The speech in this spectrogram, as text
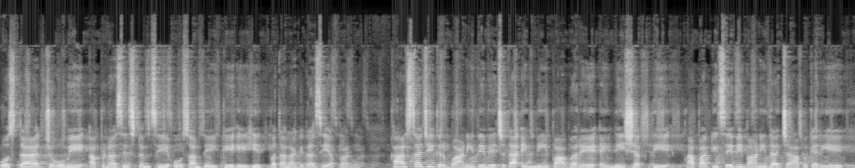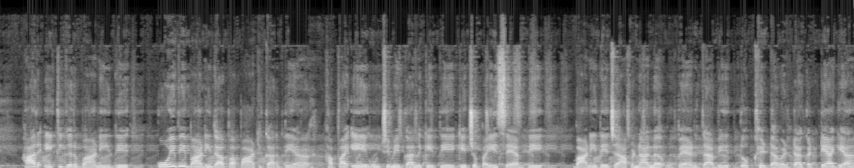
ਉਸ ਦਾ ਜੋ ਵੀ ਆਪਣਾ ਸਿਸਟਮ ਸੀ, ਉਹ ਸਭ ਦੇਖ ਕੇ ਇਹੀ ਪਤਾ ਲੱਗਦਾ ਸੀ ਆਪਾਂ ਨੂੰ। ਖਾਲਸਾ ਜੀ, ਗੁਰਬਾਣੀ ਦੇ ਵਿੱਚ ਤਾਂ ਇੰਨੀ ਪਾਵਰ ਏ ਇੰਨੀ ਸ਼ਕਤੀ ਆਪਾਂ ਕਿਸੇ ਵੀ ਬਾਣੀ ਦਾ ਜਾਪ ਕਰੀਏ ਹਰ ਇੱਕ ਗੁਰਬਾਣੀ ਦੀ ਕੋਈ ਵੀ ਬਾਣੀ ਦਾ ਆਪਾਂ ਪਾਠ ਕਰਦੇ ਆ ਆਪਾਂ ਇਹ ਹੁਣ ਜਿਵੇਂ ਗੱਲ ਕੀਤੀ ਕਿ ਚੁਪਈ ਸਾਹਿਬ ਦੀ ਬਾਣੀ ਦੇ ਜਾਪ ਨਾਲ ਉਹ ਭੈਣ ਦਾ ਵੀ ਦੁੱਖ ਏਡਾ ਵੱਡਾ ਕੱਟਿਆ ਗਿਆ।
